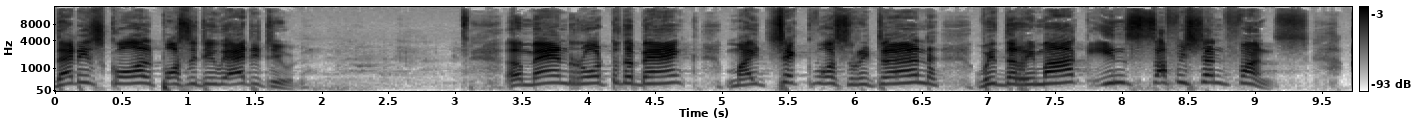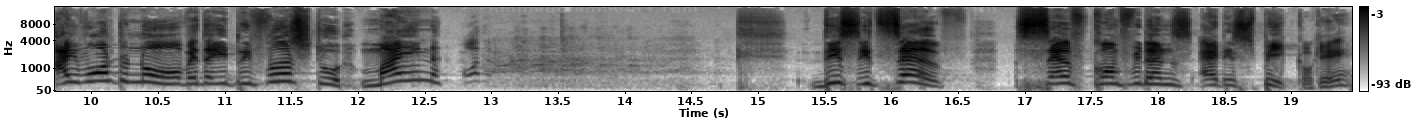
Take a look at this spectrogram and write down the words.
That is called positive attitude. A man wrote to the bank, My check was returned with the remark, insufficient funds. I want to know whether it refers to mine or the... this itself, self confidence at its peak, okay?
